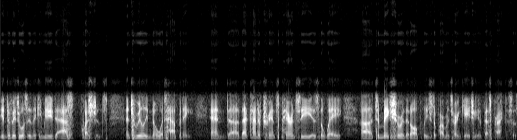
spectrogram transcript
individuals in the community to ask questions and to really know what's happening. And uh, that kind of transparency is the way uh, to make sure that all police departments are engaging in best practices.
